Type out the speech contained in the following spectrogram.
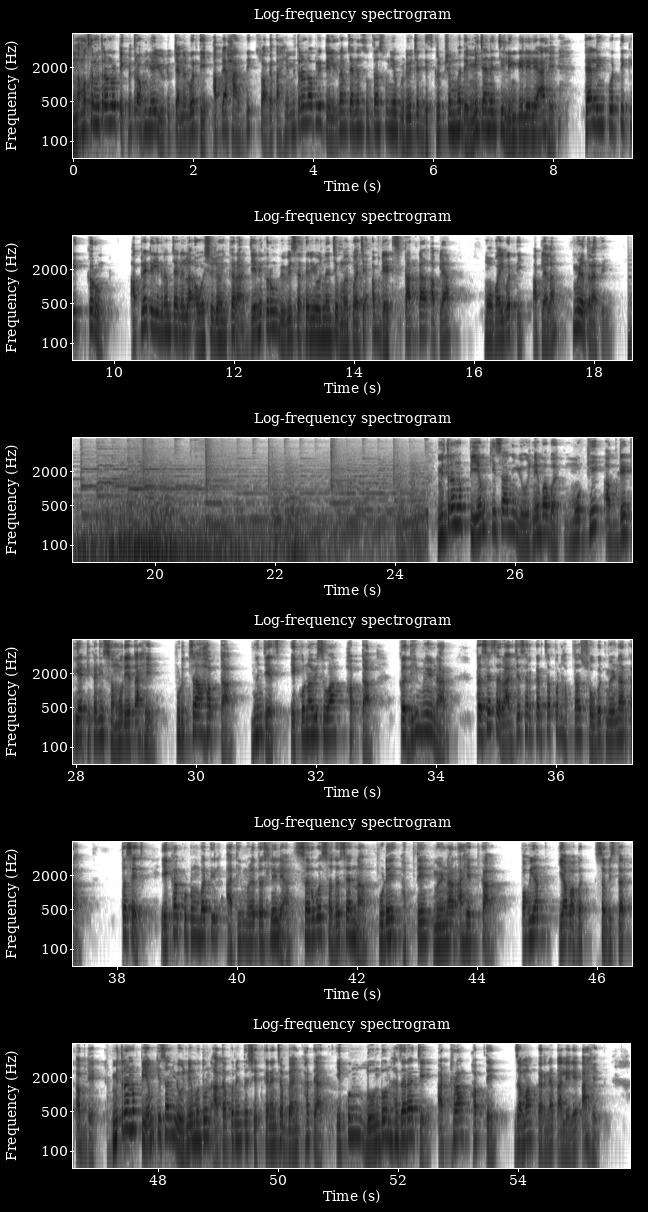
नमस्कार मित्रांनो टेकमित्र आपली या यूट्यूब चॅनलवरती आपल्या हार्दिक स्वागत आहे. मित्रांनो आपले टेलिग्राम चॅनलसुद्धा असून या व्हिडिओच्या डिस्क्रिप्शनमध्ये मी चॅनलची लिंक दिलेली आहे. त्या लिंकवरती क्लिक करून आपल्या टेलिग्राम चॅनलला अवश्य जॉईन करा. जेणेकरून विविध सरकारी योजनांचे महत्त्वाचे अपडेट्स तात्काळ आपल्या मोबाईलवरती आपल्याला मिळत राहतील. मित्रांनो पी एम किसान योजनेबाबत मोठी अपडेट या ठिकाणी समोर येत आहे. पुढचा हप्ता म्हणजेच एकोणावीसवा हप्ता कधी मिळणार? तसेच राज्य सरकारचा पण हप्ता सोबत मिळणार का? तसेच एका कुटुंबातील आधी मिळत असलेल्या सर्व सदस्यांना पुढे हप्ते मिळणार आहेत का? पाहुयात याबाबत सविस्तर अपडेट मित्रांनो पी एम किसान योजनेमधून आतापर्यंत शेतकऱ्यांच्या बँक खात्यात एकूण दोन दोन हजाराचे अठरा हप्ते जमा करण्यात आलेले आहेत.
